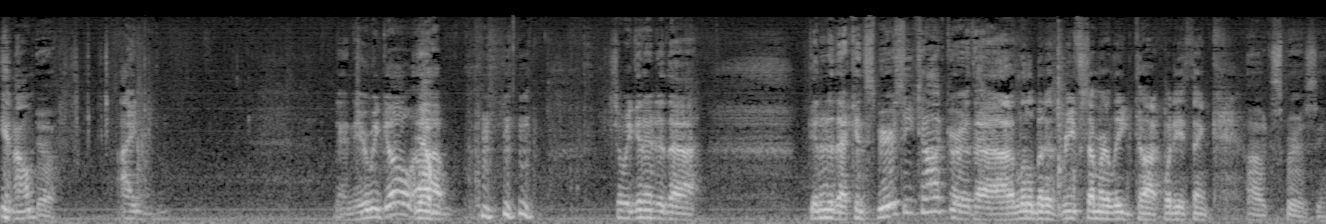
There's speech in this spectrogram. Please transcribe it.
You know? Yeah. I. And here we go. Yeah. Uh, shall we get into the get into that conspiracy talk or the a little bit of brief summer league talk? What do you think? Uh, conspiracy.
